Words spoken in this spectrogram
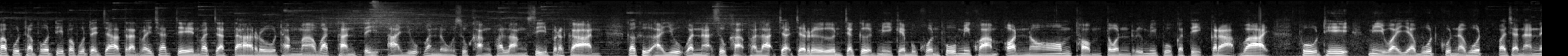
ระพุทธพจน์ที่พระพุทธเจ้าตรัสไว้ชัดเจนว่าจัตตาโรธรรมาวัฏันติอายุวันโนสุขังพลัง 4 ประการ ก็คืออายุวันนะสุขะพละจะเจริญจะเกิดมีแก่บุคคลผู้มีความอ่อนน้อมถ่อมตน หรือมีกุกติกราบไหว้ ผู้ที่มีวัยวุฒิคุณวุฒิเพราะฉะนั้นใน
